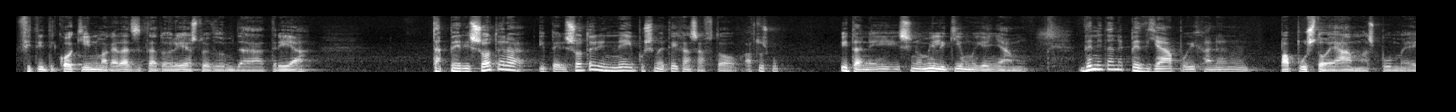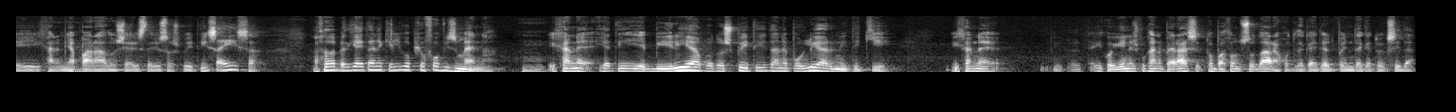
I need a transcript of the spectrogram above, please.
φοιτητικό κίνημα κατά της δικτατορίας του 1973, τα περισσότερα, οι περισσότεροι νέοι που συμμετείχαν σε αυτό, αυτούς που ήταν η συνομήλικη μου η γενιά μου, δεν ήταν παιδιά που είχαν έναν παππού στο ΕΑΜ, ας πούμε, ή είχαν μια παράδοση αριστερή στο σπίτι, ίσα ίσα. Αυτά τα παιδιά ήταν και λίγο πιο φοβισμένα. Είχανε, γιατί η εμπειρία από το σπίτι ήταν πολύ αρνητική. Είχαν οικογένειες που είχαν περάσει τον παθόν τους στον τάραχο τη δεκαετία του 50 και του 60.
